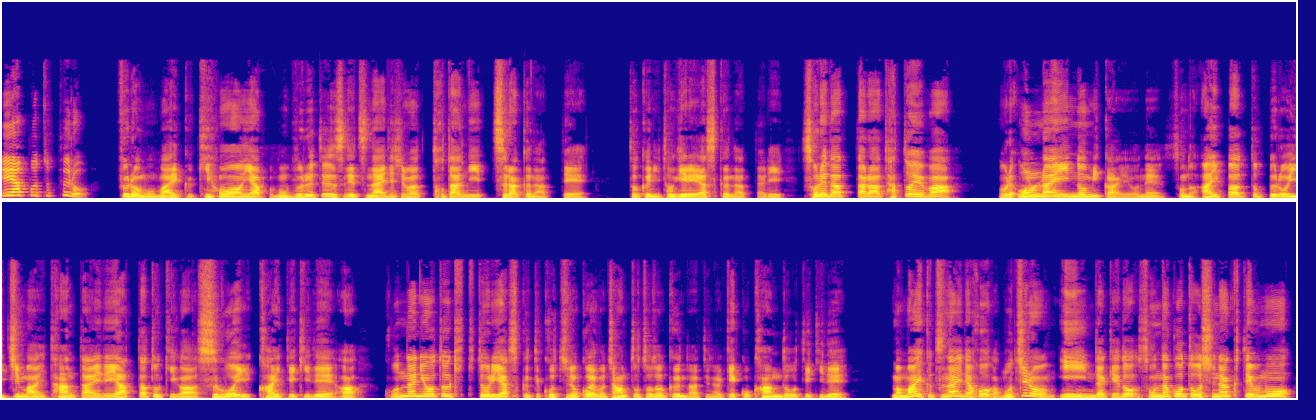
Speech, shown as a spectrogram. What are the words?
AirPods Pro。プロ？もマイク基本やっぱもう Bluetooth で繋いでしまうと途端に辛くなって、特に途切れやすくなったり、それだったら例えば、俺オンライン飲み会をね、その iPad Pro 1枚単体でやった時がすごい快適で、あ、こんなに音聞き取りやすくてこっちの声もちゃんと届くんだっていうのは結構感動的で、まあマイク繋いだ方がもちろんいいんだけど、そんなことをしなくても、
